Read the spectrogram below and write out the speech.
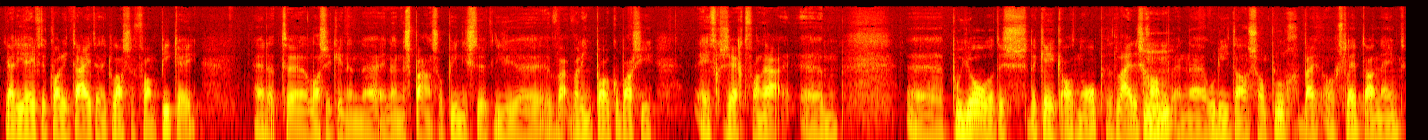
Ja, die heeft de kwaliteit en de klasse van Piqué. Dat eh, las ik in een, eh, in een Spaans opiniestuk. Die, eh, wa- waarin Pau Kobarsi heeft gezegd van... Ja, eh, Puyol, dat is, daar keek ik altijd naar op. Het leiderschap Mhm. en hoe die dan zo'n ploeg bij, op sleeptouw neemt.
